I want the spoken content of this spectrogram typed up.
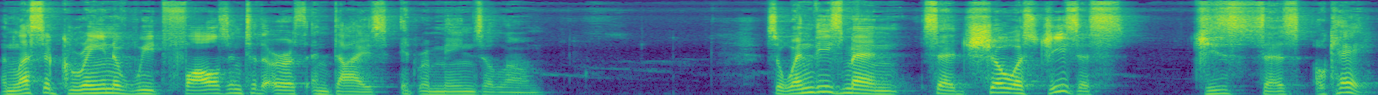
unless a grain of wheat falls into the earth and dies, it remains alone. So when these men said, Show us Jesus, Jesus says, okay,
